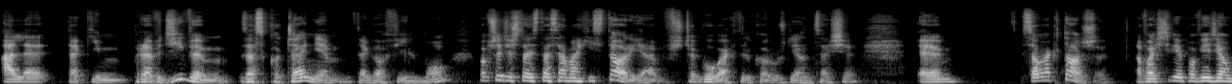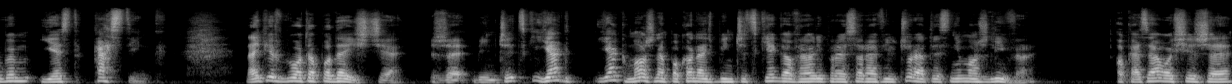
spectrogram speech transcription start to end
Ale takim prawdziwym zaskoczeniem tego filmu, bo przecież to jest ta sama historia, w szczegółach tylko różniąca się, są aktorzy, a właściwie powiedziałbym jest casting. Najpierw było to podejście, że Bińczycki, jak jak można pokonać Bińczyckiego w roli profesora Wilczura? To jest niemożliwe. Okazało się, że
